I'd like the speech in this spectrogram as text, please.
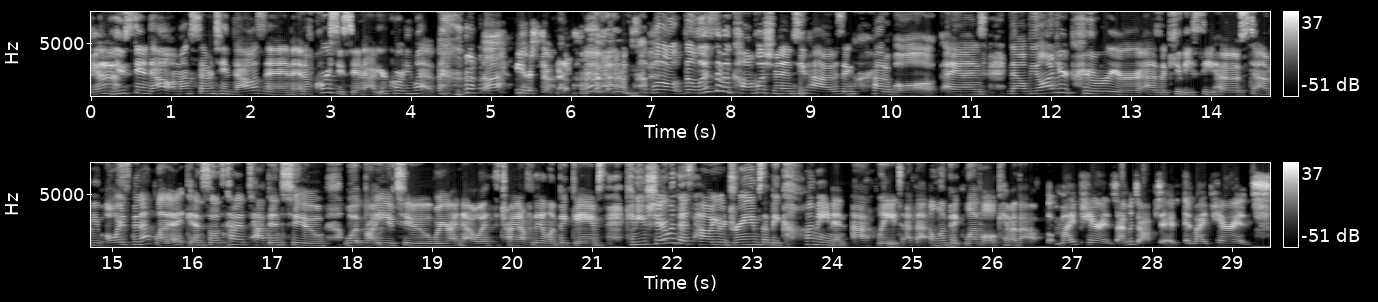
yeah. you stand out amongst 17,000, and of course you stand out. You're Courtney Webb. you're so nice. well, the list of accomplishments you have is incredible. And now, beyond your career as a QVC host, um, you've always been athletic. And so let's kind of tap into what brought you to where you're at now with trying out for the Olympic Games. Can you share with us how your dreams of becoming an athlete at that Olympic level came about? My parents I'm adopted, and my parents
